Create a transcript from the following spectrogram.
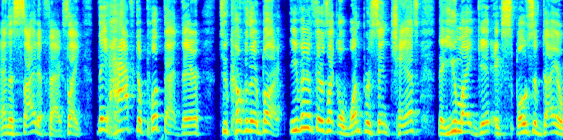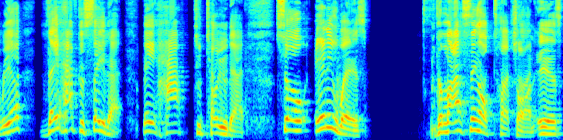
and the side effects. Like they have to put that there to cover their butt. Even if there's like a 1% chance that you might get explosive diarrhea, they have to say that. They have to tell you that. So anyways, the last thing I'll touch on is,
